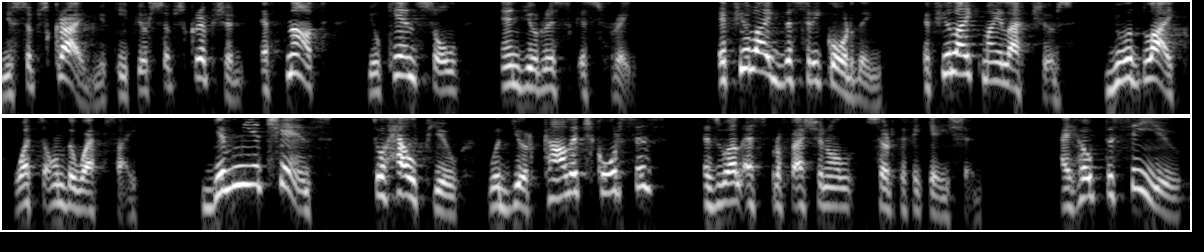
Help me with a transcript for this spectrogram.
you subscribe, you keep your subscription. If not, you cancel and your risk is free. If you like this recording, if you like my lectures, you would like what's on the website, give me a chance to help you with your college courses as well as professional certification. I hope to see you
